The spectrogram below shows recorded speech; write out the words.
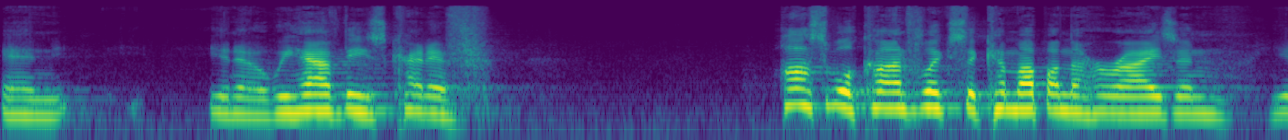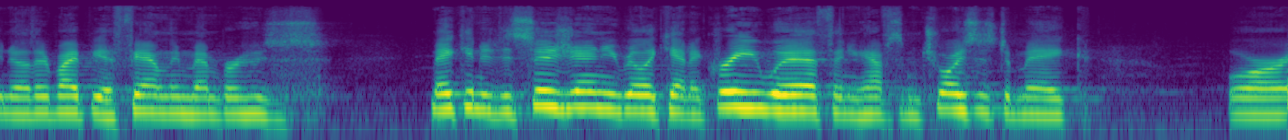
And you know, we have these kind of possible conflicts that come up on the horizon. You know, there might be a family member who's making a decision you really can't agree with, and you have some choices to make. Or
